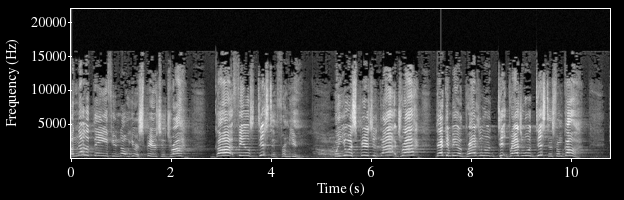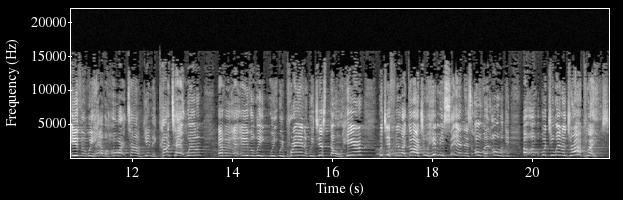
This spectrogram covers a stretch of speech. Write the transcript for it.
Another thing, if you know you're spiritually dry, God feels distant from you. When you're spiritually dry, there can be a gradual, gradual distance from God. Either we have a hard time getting in contact with Him, either we, we, we praying and we just don't hear. We just feel like, God, you hear me saying this over and over again, oh, oh, but you in a dry place.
